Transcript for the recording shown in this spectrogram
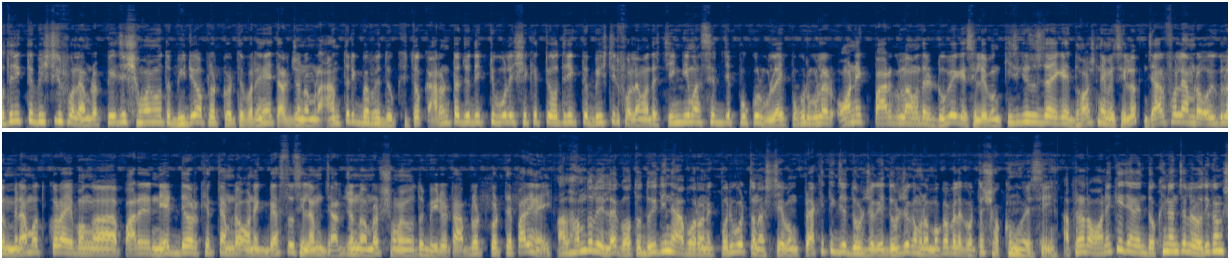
অতিরিক্ত বৃষ্টির ফলে আমরা পেজে সময় মতো ভিডিও আপলোড করতে পারিনি, তার জন্য আমরা আন্তরিকভাবে দুঃখিত। কারণটা যদি একটু বলি, সেক্ষেত্রে অতিরিক্ত বৃষ্টির ফলে আমাদের চিংড়ি মাছের যে পুকুরগুলো, এই পুকুরগুলোর অনেক পারগুলো আমাদের ডুবে গেছিল এবং কিছু কিছু জায়গায় ধস নেমেছিল, যার ফলে আমরা ওইগুলো মেরামত করা এবং পাড়ে নেট দেওয়ার ক্ষেত্রে আমরা অনেক ব্যস্ত ছিলাম, যার জন্য আমরা সময় মতো ভিডিওটা আপলোড করতে পারি নাই। আলহামদুলিল্লাহ, গত দুই দিনে আবহাওয়ার অনেক পরিবর্তন আসছে এবং প্রাকৃতিক যে দুর্যোগ, এই দুর্যোগ আমরা মোকাবেলা করতে সক্ষম হয়েছি। আপনারা অনেকেই জানেন, দক্ষিণাঞ্চলের অধিকাংশ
